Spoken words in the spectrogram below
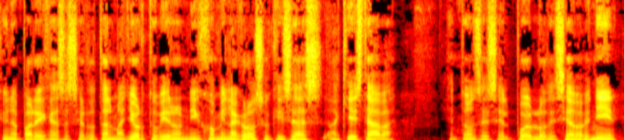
que una pareja sacerdotal mayor tuviera un hijo milagroso. Quizás aquí estaba. Entonces el pueblo deseaba venir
